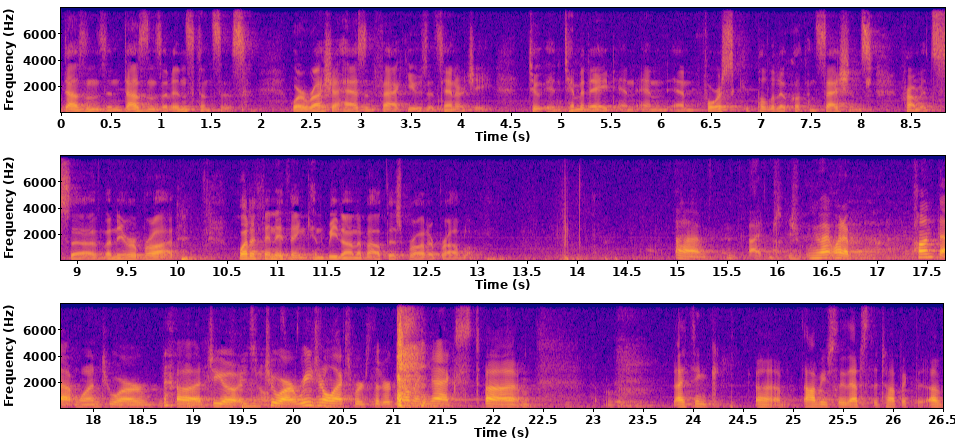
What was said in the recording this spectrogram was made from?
dozens and dozens of instances where Russia has, in fact, used its energy to intimidate and, and, and force political concessions from its uh, the near abroad. What, if anything, can be done about this broader problem? Uh, I- We might want to punt that one to our uh, geo, to our regional experts that are coming next. Um, I think, uh, obviously, that's the topic of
